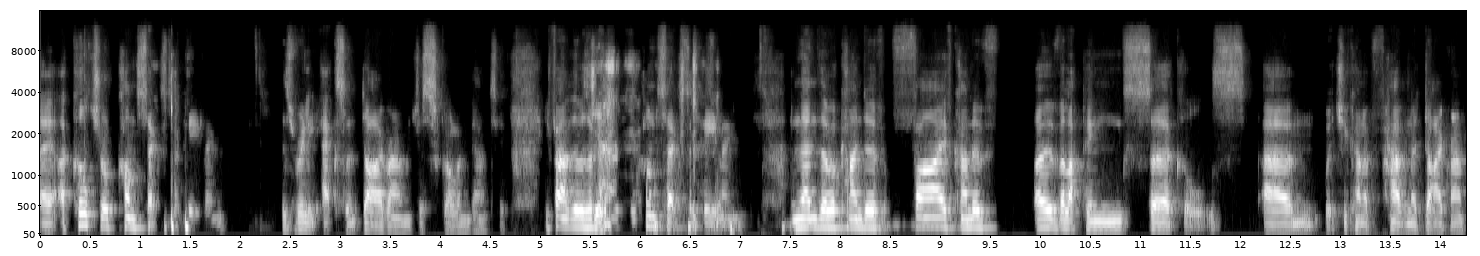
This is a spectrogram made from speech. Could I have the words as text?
a, a cultural context of healing this really excellent diagram just scrolling down to. You found there was a yeah. context of healing. And then there were kind of five kind of overlapping circles, um, which you kind of have in a diagram.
